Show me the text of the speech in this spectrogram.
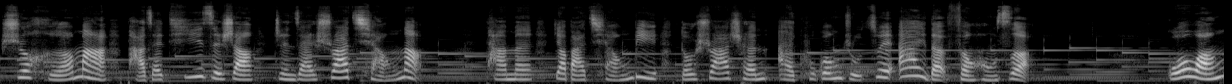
是河马爬在梯子上，正在刷墙呢。他们要把墙壁都刷成爱哭公主最爱的粉红色。国王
